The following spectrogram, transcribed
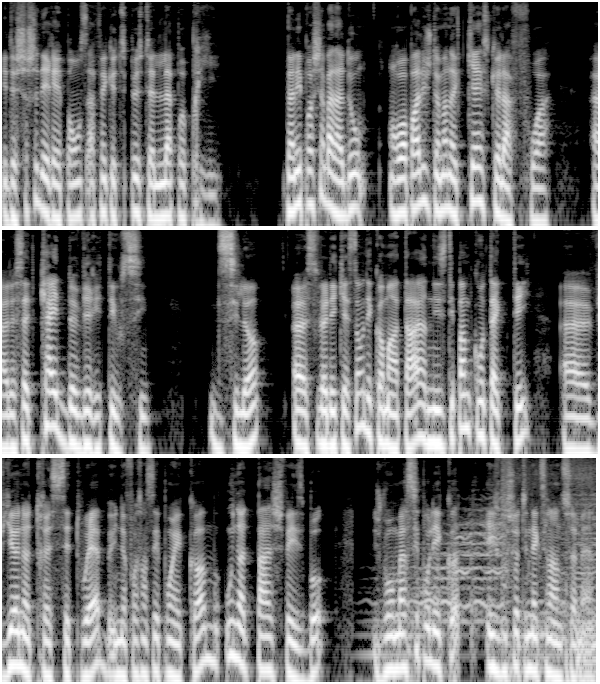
et de chercher des réponses afin que tu puisses te l'approprier. Dans les prochains balados, on va parler justement de qu'est-ce que la foi, euh, de cette quête de vérité aussi. D'ici là, euh, si vous avez des questions ou des commentaires, n'hésitez pas à me contacter via notre site web, unefoisensé.com ou notre page Facebook. Je vous remercie pour l'écoute et je vous souhaite une excellente semaine.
